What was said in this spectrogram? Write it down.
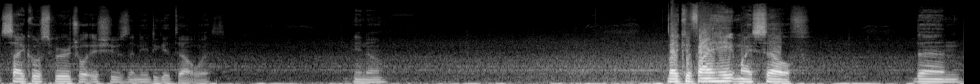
psycho spiritual issues that need to get dealt with you know like if I hate myself, then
